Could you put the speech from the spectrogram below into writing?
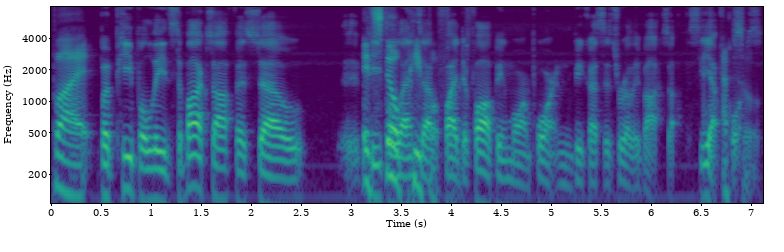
But but people leads to box office, so uh, it's still ends up first. by default being more important because it's really box office. Yeah, of Absolutely. course.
